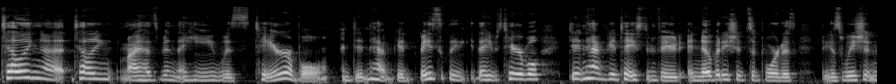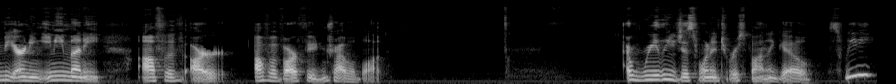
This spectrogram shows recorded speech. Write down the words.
telling uh, telling my husband that he was terrible and didn't have good basically that he was terrible, didn't have good taste in food, and nobody should support us because we shouldn't be earning any money off of our off of our food and travel blog. I really just wanted to respond and go, sweetie,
